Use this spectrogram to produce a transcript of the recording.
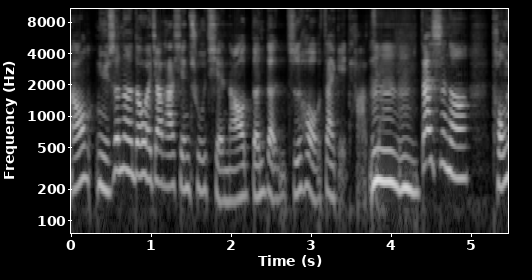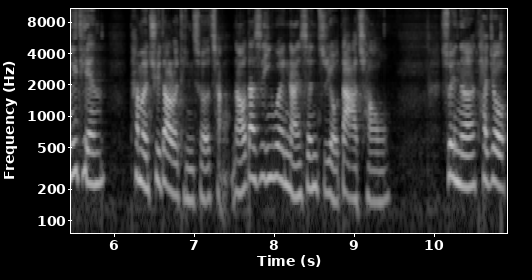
然后女生呢都会叫他先出钱，然后等等之后再给他这样。嗯嗯但是呢，同一天他们去到了停车场，然后但是因为男生只有大钞，所以呢，他就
